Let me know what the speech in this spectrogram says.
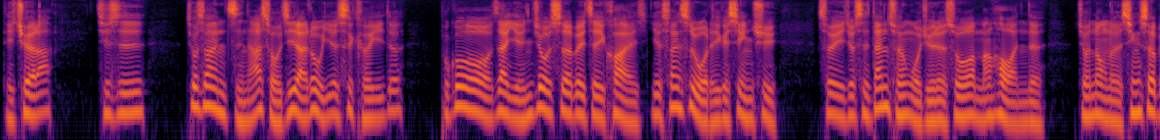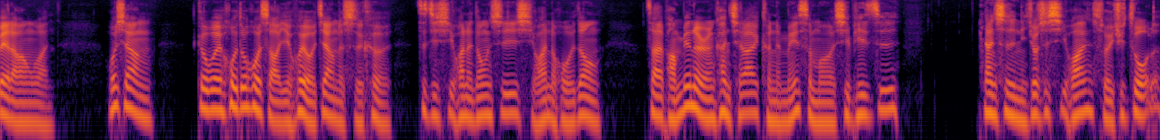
的确啦，其实就算只拿手机来录也是可以的。不过在研究设备这一块，也算是我的一个兴趣，所以就是单纯我觉得说蛮好玩的，就弄了新设备来玩玩。我想各位或多或少也会有这样的时刻，自己喜欢的东西、喜欢的活动，在旁边的人看起来可能没什么 CP 值。但是你就是喜欢，所以去做了。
